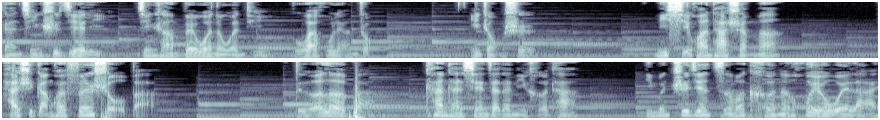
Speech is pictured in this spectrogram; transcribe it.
感情世界里，经常被问的问题不外乎两种，一种是。你喜欢他什么？还是赶快分手吧。得了吧，看看现在的你和他，你们之间怎么可能会有未来？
